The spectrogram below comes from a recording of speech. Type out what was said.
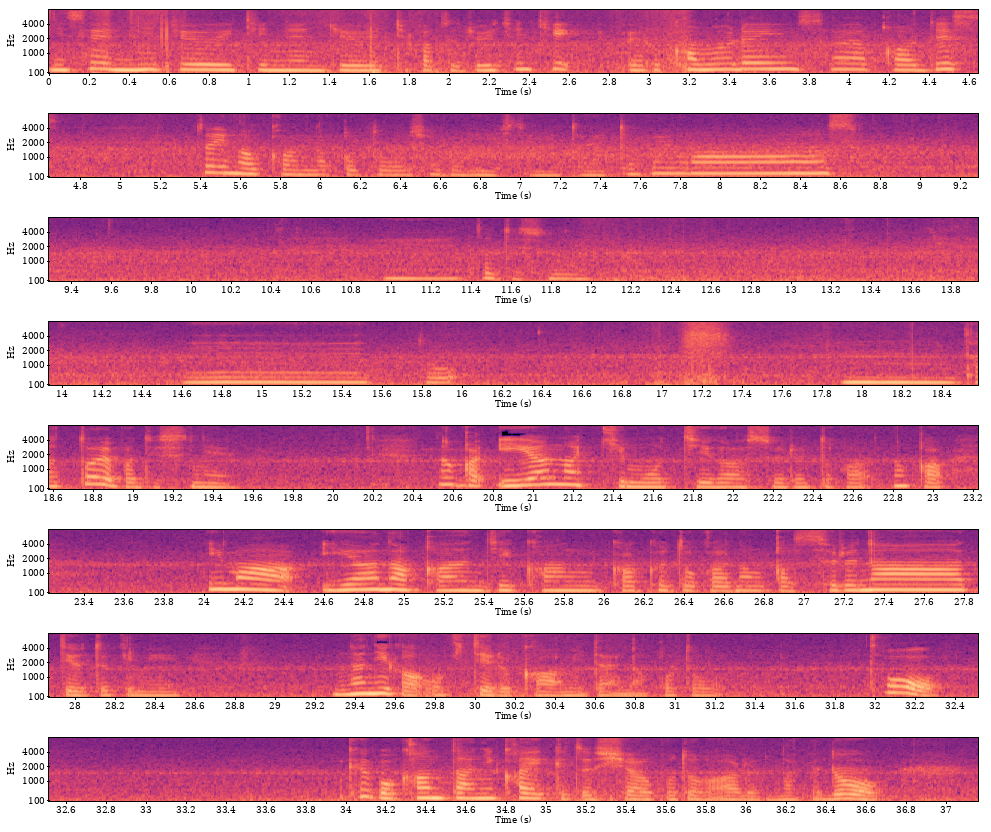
2021年11月11日ウェルカムレインさやかです。と今こんなことをおしゃべりしてみたいと思います。えー、っとですね。えー、っとうん例えばですね。なんか嫌な気持ちがするとかなんか今嫌な感じ感覚とかなんかするなーっていう時に何が起きてるかみたいなことと結構簡単に解決しちゃうことがあるんだけど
